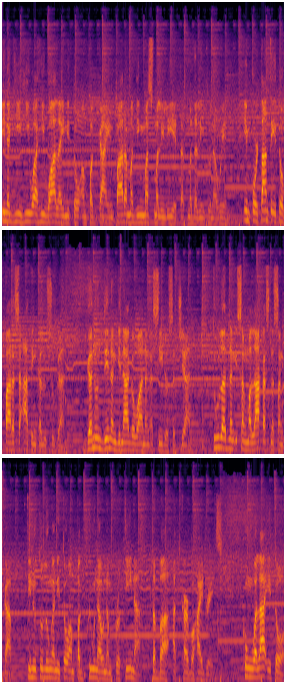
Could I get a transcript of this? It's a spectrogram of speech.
Pinaghihiwa-hiwalay nito ang pagkain para maging mas maliliit at madaling tunawin. Importante ito para sa ating kalusugan. Ganon din ang ginagawa ng asido sa tiyan. Tulad ng isang malakas na sangkap, tinutulungan ito ang pagtunaw ng protina, taba at carbohydrates. Kung wala ito,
